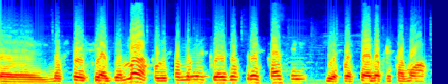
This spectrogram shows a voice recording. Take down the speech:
eh, no sé si alguien más, porque son menos que ellos tres casi, y después todos los que estamos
